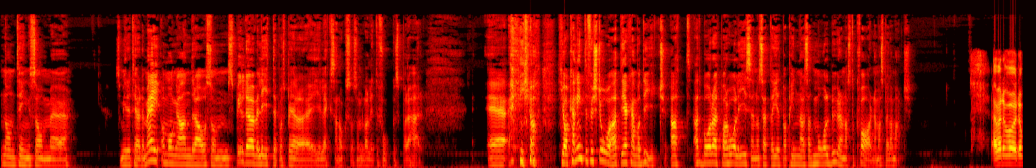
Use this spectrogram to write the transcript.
någonting som eh, som irriterade mig och många andra och som spillde över lite på spelare i Leksand också som la lite fokus på det här. Eh, jag, jag kan inte förstå att det kan vara dyrt. Att, att borra ett par hål i isen och sätta i ett par pinnar så att målburarna står kvar när man spelar match. Ja, men det var, de,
